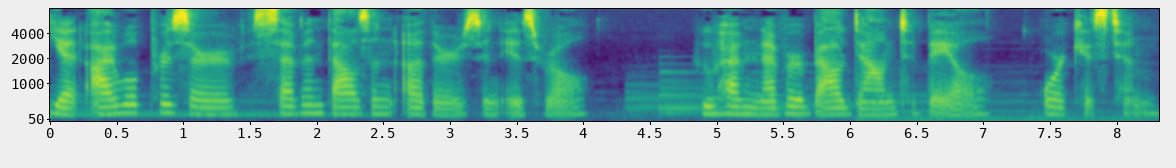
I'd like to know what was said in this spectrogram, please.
Yet I will preserve 7,000 others in Israel who have never bowed down to Baal or kissed him.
